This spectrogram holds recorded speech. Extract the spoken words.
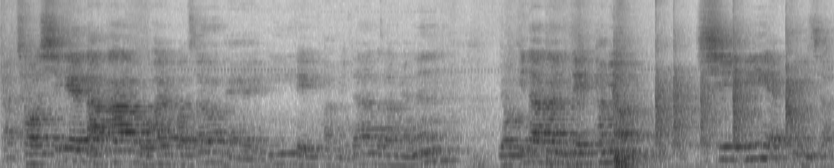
자, 저 식에다가 뭐 할 거죠? 네, 2 대입합니다. 그러면은 여기다가 2 대입하면 12F이죠.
